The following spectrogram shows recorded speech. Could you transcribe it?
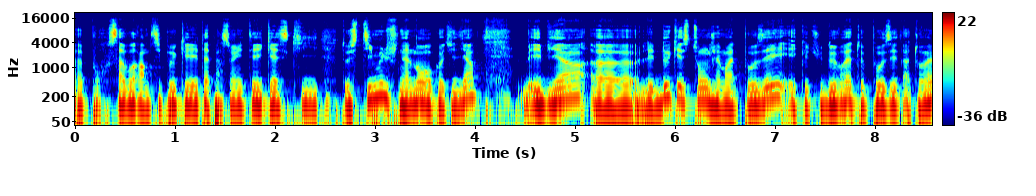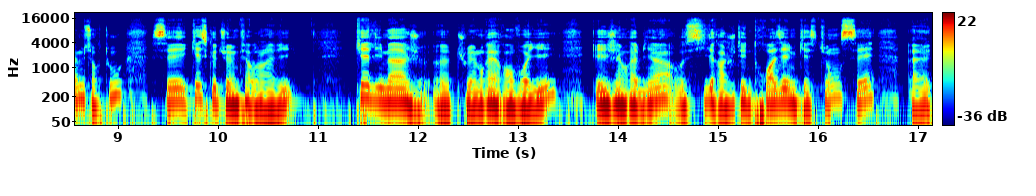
euh, pour savoir un petit peu quelle est ta personnalité, qu'est-ce qui te stimule finalement au quotidien. Eh bien, euh, les deux questions que j'aimerais te poser et que tu devrais te poser à toi-même surtout, c'est qu'est-ce que tu aimes faire dans la vie? Quelle image euh, tu aimerais renvoyer et j'aimerais bien aussi rajouter une troisième question, c'est euh,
